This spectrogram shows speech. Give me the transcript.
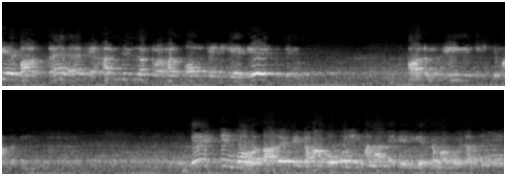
یہ بات طے ہے کہ ہر ملت اور ہر قوم کے لیے ایک عالمگیر اجتماع کرتے ہیں۔ ایک دن وہ ہوتا ہے کہ جہاں وہ خوشی منانے کے لیے جمع ہو جاتے ہیں۔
